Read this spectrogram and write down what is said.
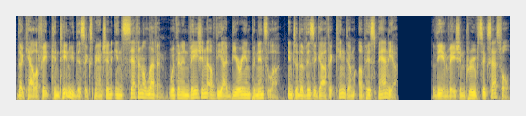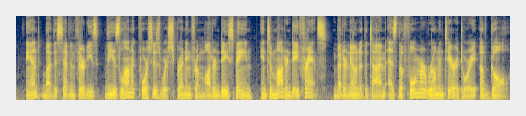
The Caliphate continued this expansion in 711 with an invasion of the Iberian Peninsula into the Visigothic kingdom of Hispania. The invasion proved successful, and by the 730s, the Islamic forces were spreading from modern day Spain into modern day France, better known at the time as the former Roman territory of Gaul.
